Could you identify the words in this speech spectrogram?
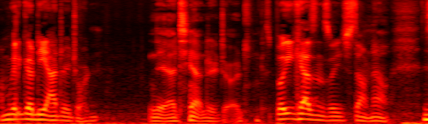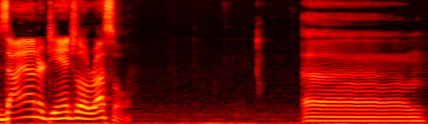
I'm gonna go DeAndre Jordan Yeah, DeAndre Jordan. because Boogie Cousins we just don't know. Zion or D'Angelo Russell? Um,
